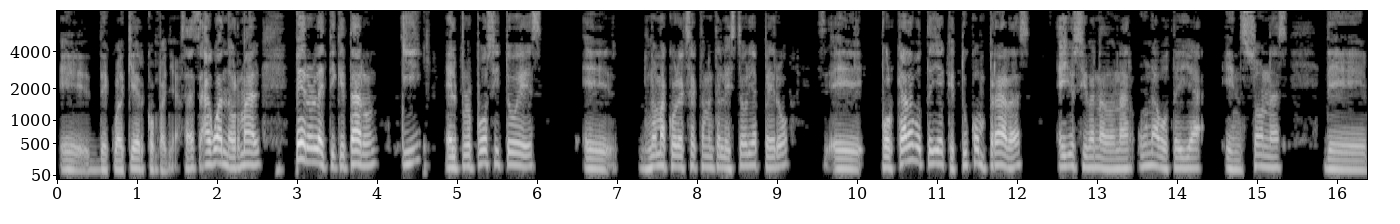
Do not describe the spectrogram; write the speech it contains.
eh, de cualquier compañía, o sea, es agua normal, pero la etiquetaron y el propósito es, eh, no me acuerdo exactamente la historia, pero eh, por cada botella que tú compraras, ellos iban a donar una botella en zonas de eh,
